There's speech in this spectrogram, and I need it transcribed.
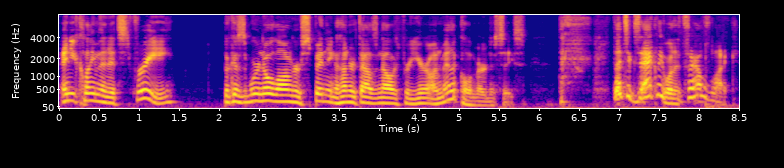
and you claim that it's free because we're no longer spending hundred thousand dollars per year on medical emergencies. That's exactly what it sounds like.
